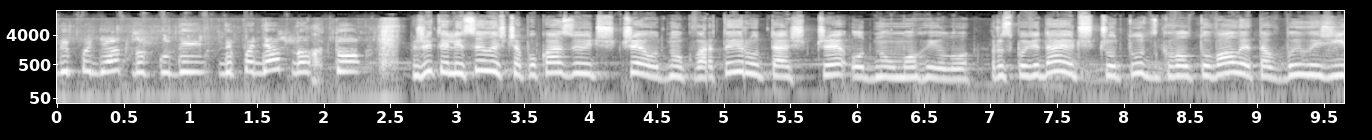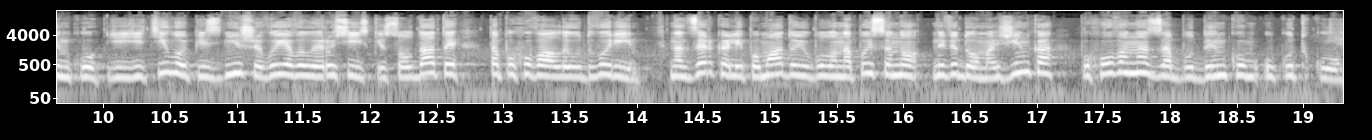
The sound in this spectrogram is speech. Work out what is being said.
непонятно куди, непонятно хто. Жителі селища показують ще одну квартиру та ще одну могилу. Розповідають, що тут зґвалтували та вбили жінку. Її тіло пізніше виявили російські солдати та поховали у дворі. На дзеркалі помадою було написано Невідома жінка похована за будинком у кутку.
